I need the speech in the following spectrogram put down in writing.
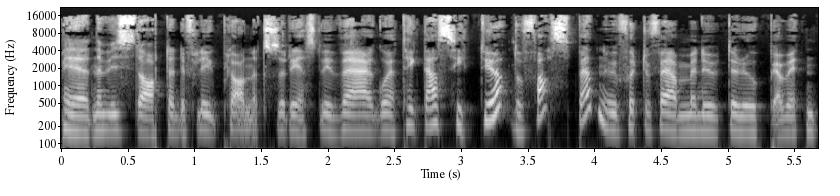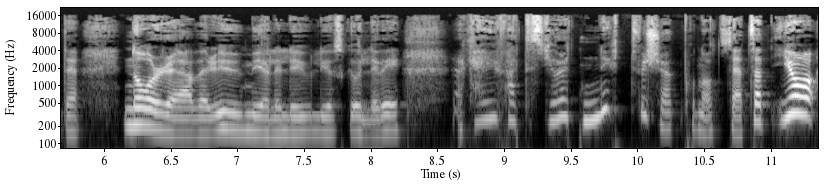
Eh, när vi startade flygplanet så reste vi iväg och jag tänkte han sitter ju ändå fastspänd nu 45 minuter upp, jag vet inte, norröver, Umeå eller Luleå skulle vi. Jag kan ju faktiskt göra ett nytt försök på något sätt. Så att jag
